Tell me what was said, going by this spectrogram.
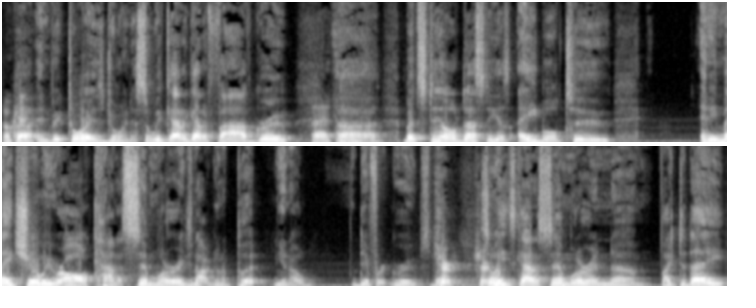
Okay. uh, and Victoria's joined us. So we've got got a five group. That's Uh, but still, Dusty is able to, and he made sure we were all kind of similar. He's not going to put, you know, different groups. But, Sure, sure. So he's kind of similar. And um, like today,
